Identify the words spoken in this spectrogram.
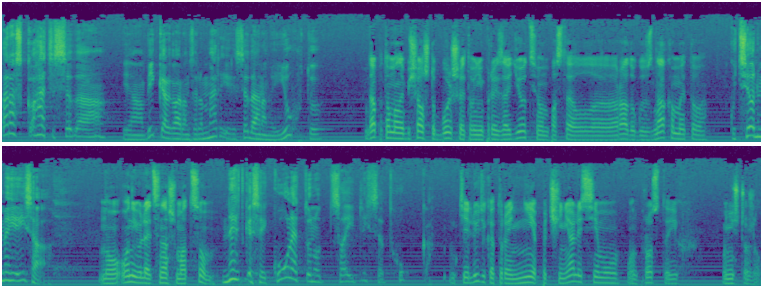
pärast kahetses seda ja Vikerkaar on selle märgiga, seda enam ei juhtu, Да, потом он обещал, что больше этого не произойдет, и он поставил э, радугу знаком этого, kuid see on meie isa. но он является нашим Отцом. Need, kes ei kuuletunud, said lihtsalt hukka. Те люди, которые не подчинялись Ему, Он просто их уничтожил.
